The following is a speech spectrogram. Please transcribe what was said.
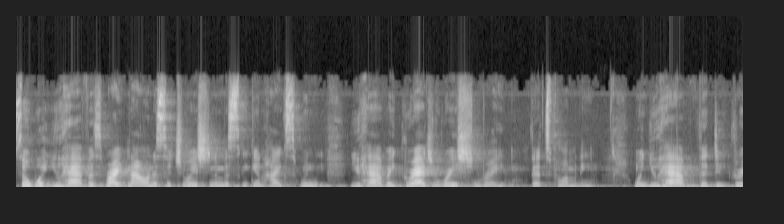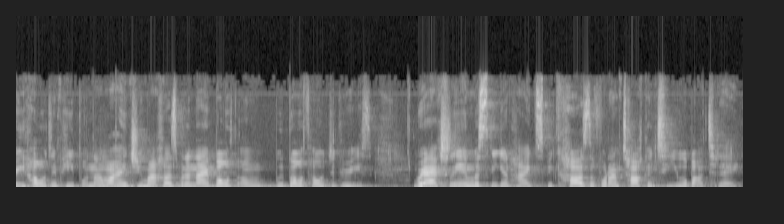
So what you have is right now in a situation in Muskegon Heights when you have a graduation rate that's plummeting, when you have the degree holding people. Now, mind you, my husband and I both own, we both hold degrees. We're actually in Muskegon Heights because of what I'm talking to you about today.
